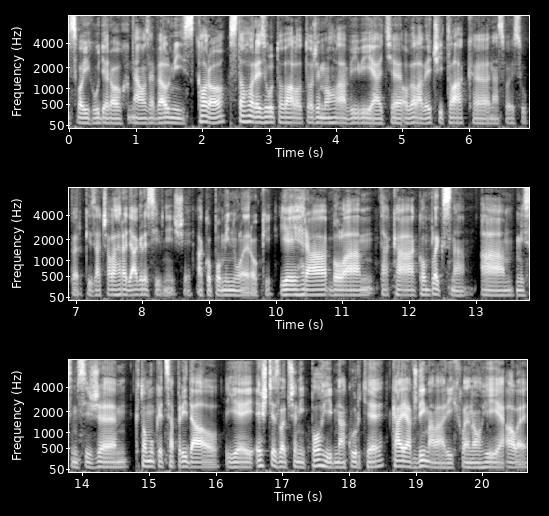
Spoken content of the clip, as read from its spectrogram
svojich úderoch naozaj veľmi skoro. Z toho rezultovalo to, že mohla vyvíjať oveľa väčší tlak na svoje súperky. Začala hrať agresívnejšie ako po minulé roky. Jej hra bola taká komplexná a myslím si, že k tomu, keď sa pridal jej ešte zlepšený pohyb na kurte, Kaja vždy mala rýchle nohy, ale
